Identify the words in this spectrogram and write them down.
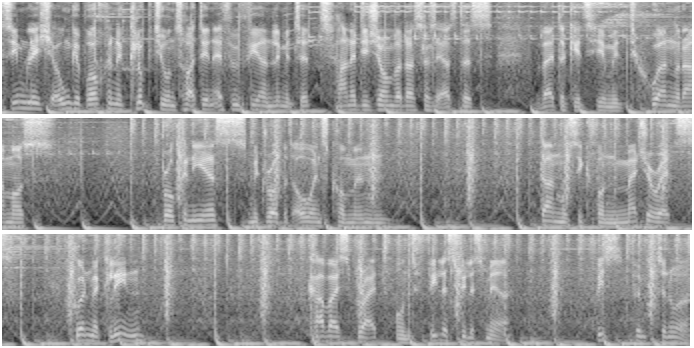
ziemlich ungebrochene Clubtunes heute in FM4 Unlimited. Hanne Dijon war das als erstes. Weiter geht's hier mit Juan Ramos. Broken Ears mit Robert Owens kommen. Dann Musik von Majorettes. Juan McLean. Kawai Sprite und vieles, vieles mehr. Bis 15 Uhr.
